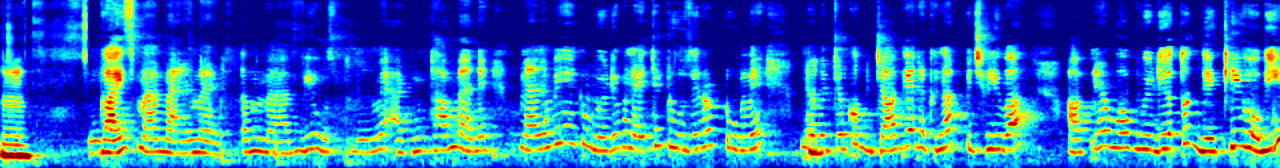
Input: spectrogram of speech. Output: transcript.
ਹੂੰ। गाइस मैं मैंने मैं मैं भी हॉस्पिटल में एडमिट था। मैंने मैंने भी एक वीडियो बनाई थी 202 में। मैं बच्चों को बचा के रखना पिछली बार। आपने वो वीडियो तो देखी होगी।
